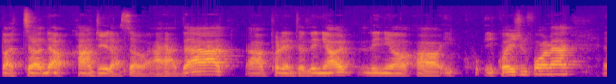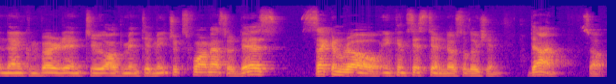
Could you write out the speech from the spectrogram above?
But uh, no, can't do that. So I have that, uh, put it into linear linear uh, equ equation format, and then convert it into augmented matrix format. So this second row inconsistent, no solution, done. So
